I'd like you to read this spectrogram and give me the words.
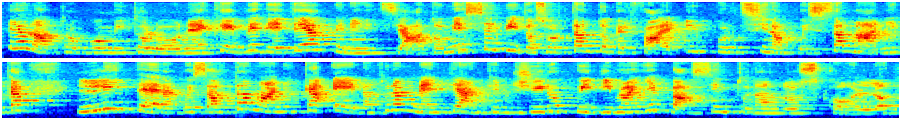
e un altro gomitolone che vedete è appena iniziato. Mi è servito soltanto per fare il polsino a questa manica, l'intera quest'altra manica e naturalmente anche il giro qui di maglie basse intorno allo scollo.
